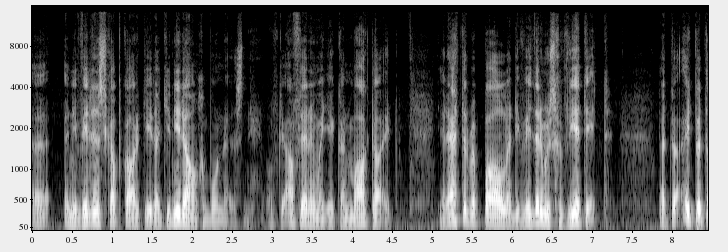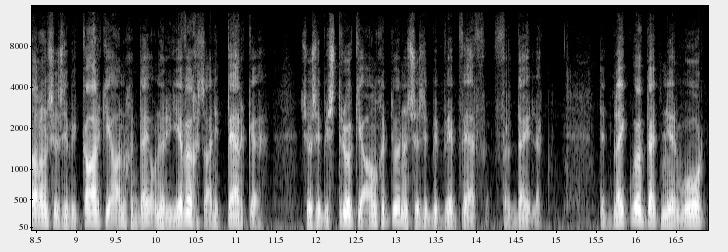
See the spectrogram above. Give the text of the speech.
uh in die wetenskapkaartjie dat jy nie daaraan gebonde is nie of die afleiding wat jy kan maak daaruit. Die regter bepaal dat die wedder moes geweet het dat by uitbetaling soos op die kaartjie aangedui onderhewig is aan die perke soos op die strokie aangetoon en soos op die webwerf verduidelik. Dit blyk ook dat meneer Ward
